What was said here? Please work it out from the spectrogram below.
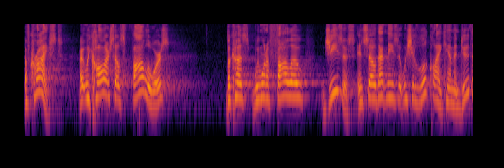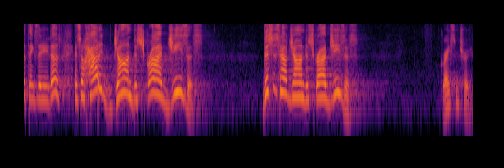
of Christ, right? We call ourselves followers because we want to follow Jesus. And so that means that we should look like him and do the things that he does. And so, how did John describe Jesus? This is how John described Jesus grace and truth.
